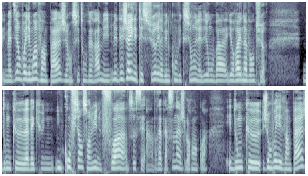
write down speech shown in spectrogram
il m'a dit, envoyez-moi 20 pages et ensuite on verra. Mais, mais déjà, il était sûr, il avait une conviction. Il a dit, on va, il y aura une aventure donc euh, avec une, confiance en lui, une foi. C'est un vrai personnage, Laurent, quoi. Et donc euh, j'ai envoyé 20 pages,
